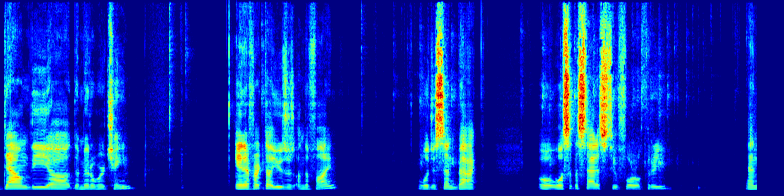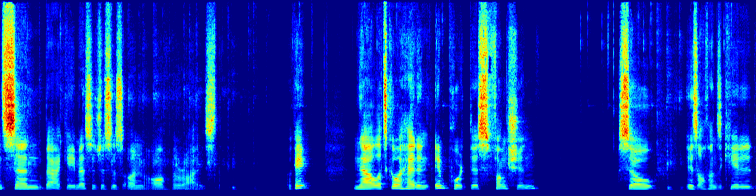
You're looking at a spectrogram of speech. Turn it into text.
down the uh, the middleware chain. And if req.user is undefined, we'll just send back, oh, we'll set the status to 403 and send back a message that says unauthorized. Okay, now let's go ahead and import this function. So is authenticated,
